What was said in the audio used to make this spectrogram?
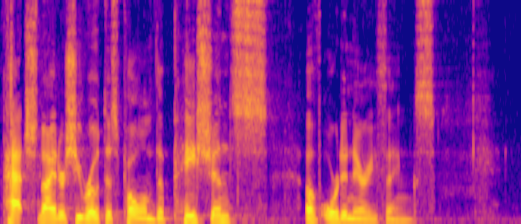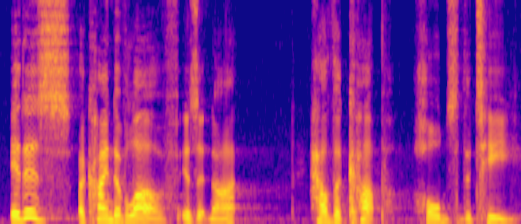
Pat Schneider, she wrote this poem, The Patience of Ordinary Things. It is a kind of love, is it not? How the cup holds the tea,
